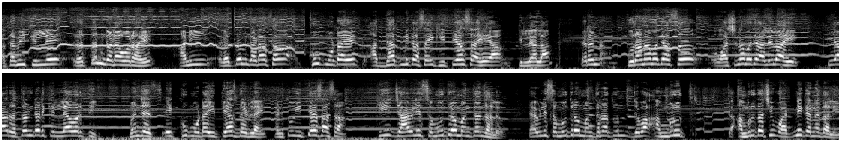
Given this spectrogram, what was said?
आता मी किल्ले रतनगडावर आहे आणि रतनगडाचा खूप मोठा एक आध्यात्मिक असा एक इतिहास आहे या किल्ल्याला. कारण पुराणामध्ये असं वाचनामध्ये आलेलं आहे की या रतनगड किल्ल्यावरती म्हणजेच एक खूप मोठा इतिहास दडला आहे आणि तो इतिहास असा की ज्यावेळी समुद्र मंथन झालं त्यावेळी समुद्र मंथनातून जेव्हा अमृत त्या अमृताची वाटणी करण्यात आली.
